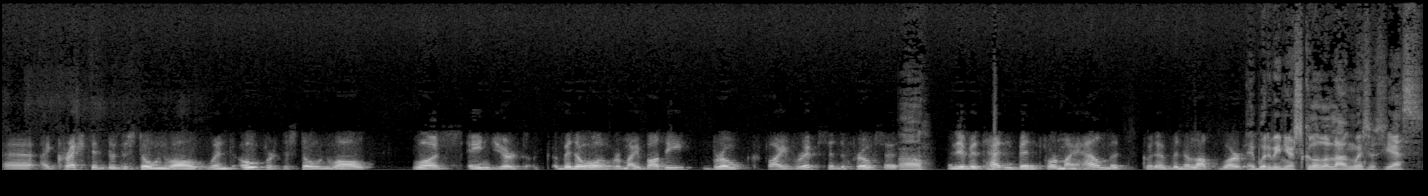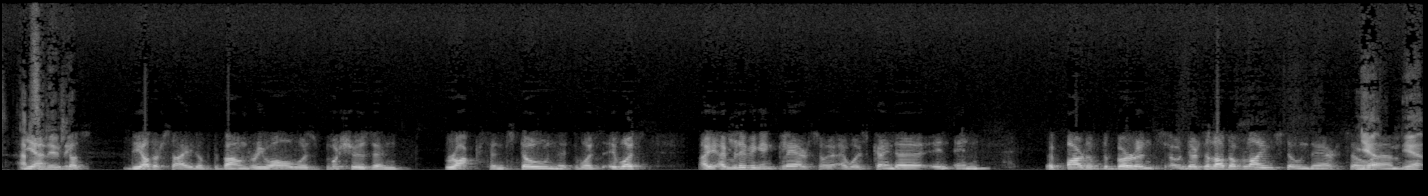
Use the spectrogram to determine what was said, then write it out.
Uh, I crashed into the stone wall, went over the stone wall, was injured a bit all over my body, broke five rips in the process. Oh. And if it hadn't been for my helmet, it could have been a lot worse. It would have been your skull along with it. Yes, absolutely. Yeah, because the other side of the boundary wall was bushes and rocks and stone. It was. It was. I, I'm living in Clare, so I was kind of in in a part of the Burren. So there's a lot of limestone there. So yeah, um, yeah.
